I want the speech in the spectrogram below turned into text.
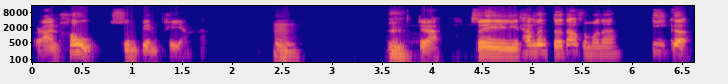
然后顺便培养它。嗯，对吧？所以他们得到什么呢？第一个，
